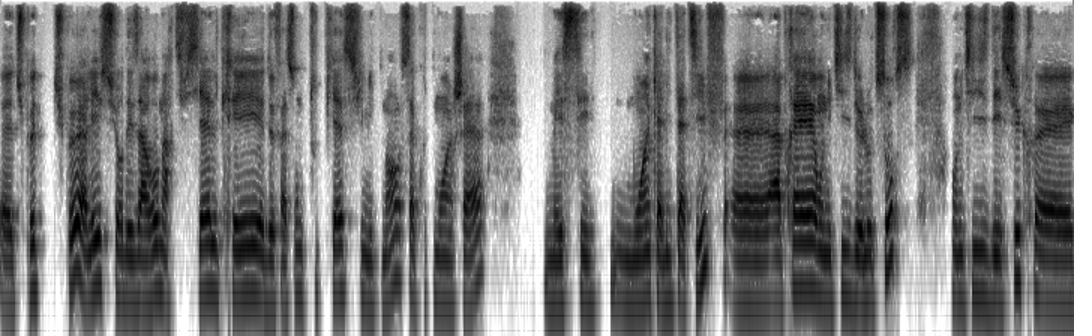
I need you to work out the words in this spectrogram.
Euh, tu, peux, tu peux aller sur des arômes artificiels créés de façon toute pièce chimiquement. Ça coûte moins cher, mais c'est moins qualitatif. Euh, après, on utilise de l'eau de source. On utilise des sucres euh,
